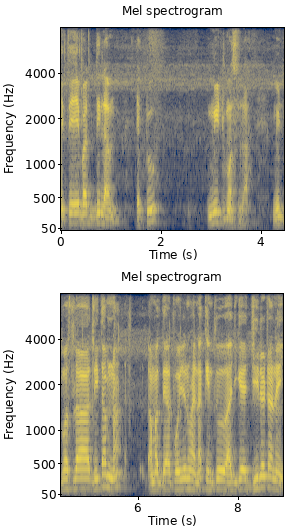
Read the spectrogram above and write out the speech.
এতে এবার দিলাম একটু মিট মশলা। মিট মশলা দিতাম না, আমার দেওয়ার প্রয়োজন হয় না, কিন্তু আজকে জিরেটা নেই।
